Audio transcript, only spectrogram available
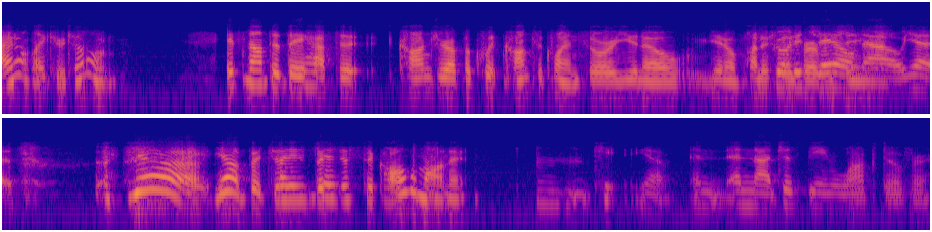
"I don't like your tone." It's not that they have to conjure up a quick consequence or you know you know punish Go them to jail now, yes. Yeah, yeah, but just But but just- just to call them on it. hmm Yeah, and and not just being walked over.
